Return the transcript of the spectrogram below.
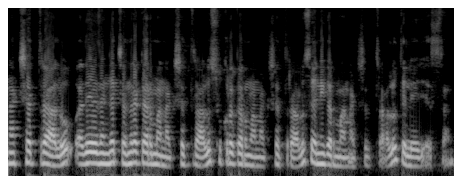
నక్షత్రాలు అదేవిధంగా చంద్రకర్మ నక్షత్రాలు శుక్రకర్మ నక్షత్రాలు శనికర్మ నక్షత్రాలు తెలియజేస్తాను.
